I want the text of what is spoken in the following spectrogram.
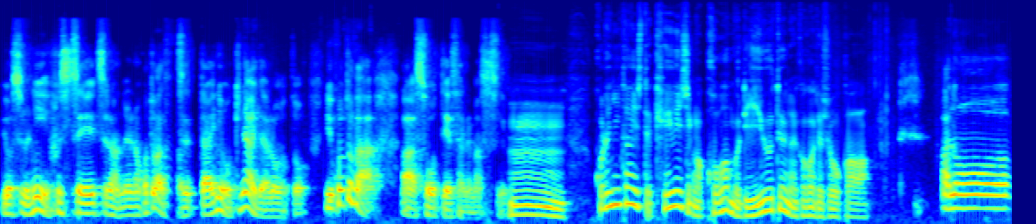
要するに不正閲覧のようなことは絶対に起きないであろうと。いうことが想定されます。うん。これに対して経営陣が拒む理由というのは、いかがでしょうか？あの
